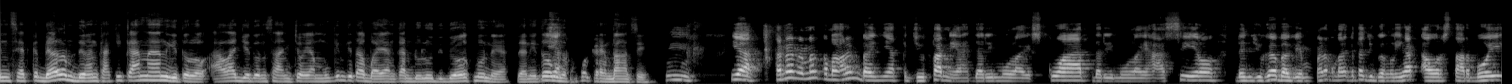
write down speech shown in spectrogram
inside ke dalam dengan kaki kanan gitu loh ala Jadon Sancho yang mungkin kita bayangkan dulu di Dortmund ya. Dan itu Iya. menurut gua keren banget sih. Hmm, ya, karena memang kemarin banyak kejutan ya dari mulai squad, dari mulai hasil, dan juga bagaimana kemarin kita juga ngelihat our star boy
